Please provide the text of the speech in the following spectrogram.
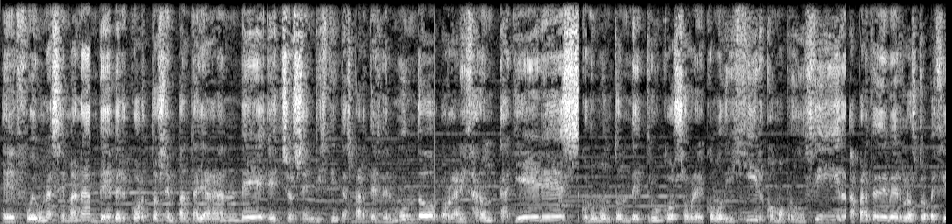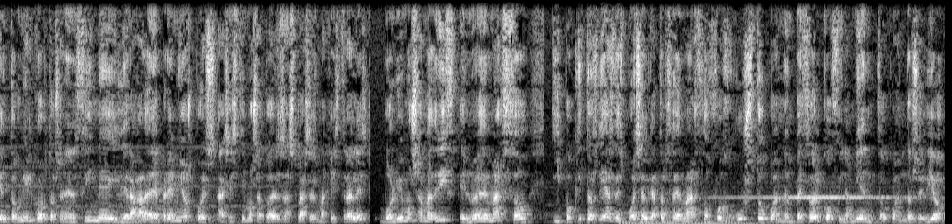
eh, fue una semana de ver cortos en pantalla grande hechos en distintas partes del mundo. Organizaron talleres con un montón de trucos sobre cómo dirigir, cómo producir. Aparte de ver los tropecientos mil cortos en el cine y de la gala de premios, pues asistimos a todas esas clases magistrales. Volvimos a Madrid el 9 de marzo y poquitos días después, el 14 de marzo, fue justo cuando empezó el confinamiento, cuando se dio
